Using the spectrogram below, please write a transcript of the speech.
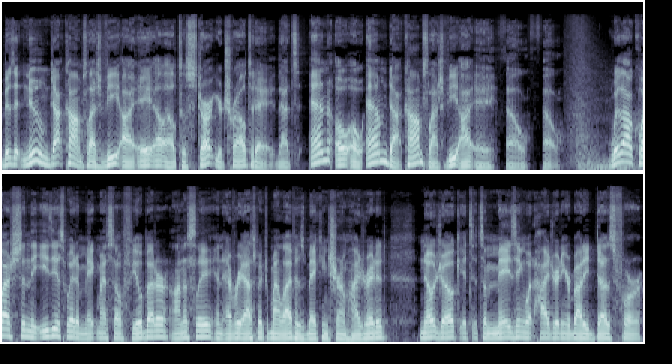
Visit Noom.com slash V-I-A-L-L to start your trial today. That's N-O-O-M dot com slash V-I-A-L-L. Without question, the easiest way to make myself feel better, honestly, in every aspect of my life is making sure I'm hydrated. No joke. It's, it's amazing what hydrating your body does for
